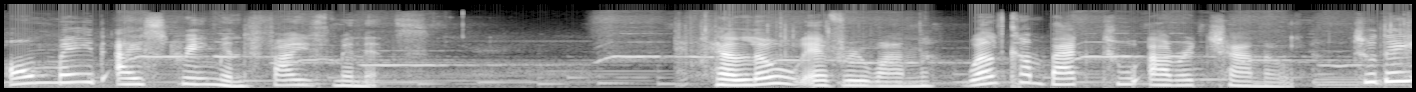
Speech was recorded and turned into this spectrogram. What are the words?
Homemade ice cream in 5 minutes. Hello everyone, welcome back to our channel. Today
